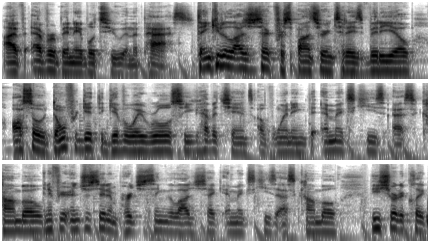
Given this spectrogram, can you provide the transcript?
I've ever been able to in the past. Thank you to Logitech for sponsoring today's video. Also, don't forget the giveaway rules so you have a chance of winning the MX Keys S combo. And if you're interested in purchasing the Logitech MX Keys S combo, be sure to click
